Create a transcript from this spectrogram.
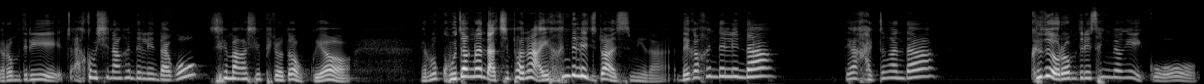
여러분들이 조금 신앙 흔들린다고 실망하실 필요도 없고요. 여러분 고장난 나침판은 아예 흔들리지도 않습니다. 내가 흔들린다? 내가 갈등한다? 그래도 여러분들이 생명이 있고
